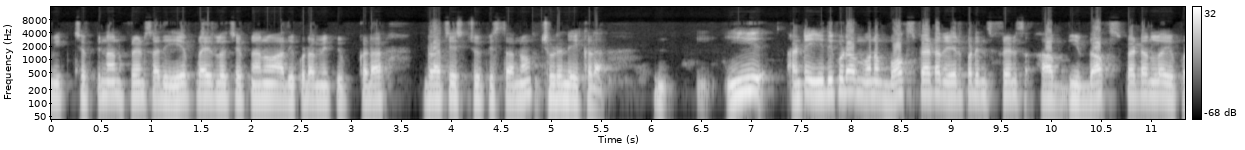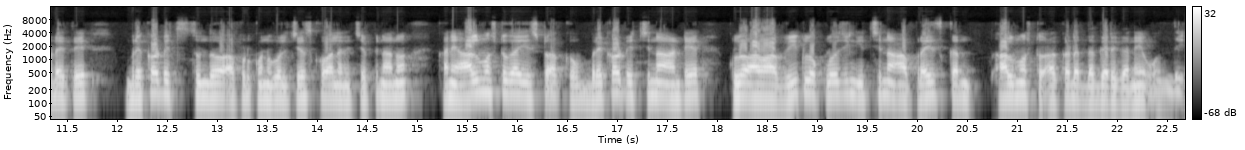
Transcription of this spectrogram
మీకు చెప్పినాను ఫ్రెండ్స్ అది ఏ ప్రైస్లో చెప్పినానో అది కూడా మీకు ఇక్కడ డ్రా చేసి చూపిస్తాను. చూడండి ఇక్కడ. ఈ అంటే ఇది కూడా మన బాక్స్ ప్యాటర్న్ ఏర్పడింది ఫ్రెండ్స్ ఆ ఈ బాక్స్ ప్యాటర్న్లో ఎప్పుడైతే బ్రేక్అవుట్ ఇస్తుందో అప్పుడు కొనుగోలు చేసుకోవాలని చెప్పినాను. కానీ ఆల్మోస్ట్గా ఈ స్టాక్ బ్రేక్అవుట్ ఇచ్చిన అంటే క్లో ఆ వీక్లో క్లోజింగ్ ఇచ్చిన ఆ ప్రైస్ కన్ ఆల్మోస్ట్ అక్కడ దగ్గరగానే ఉంది.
